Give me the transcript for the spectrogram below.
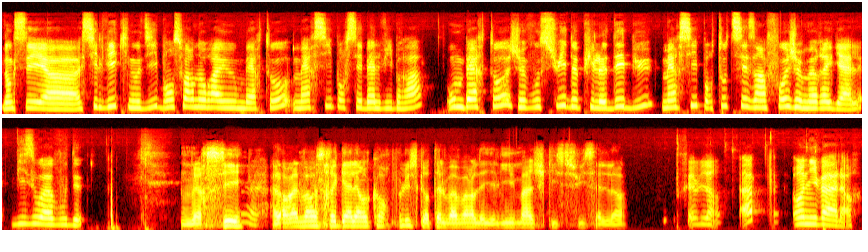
Donc c'est euh, Sylvie qui nous dit Bonsoir Nora et Umberto, merci pour ces belles vibras. Umberto, je vous suis depuis le début. Merci pour toutes ces infos, je me régale. Bisous à vous deux. Merci. Alors elle va se régaler encore plus quand elle va voir l'image qui suit celle-là. Très bien. Hop, on y va alors.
